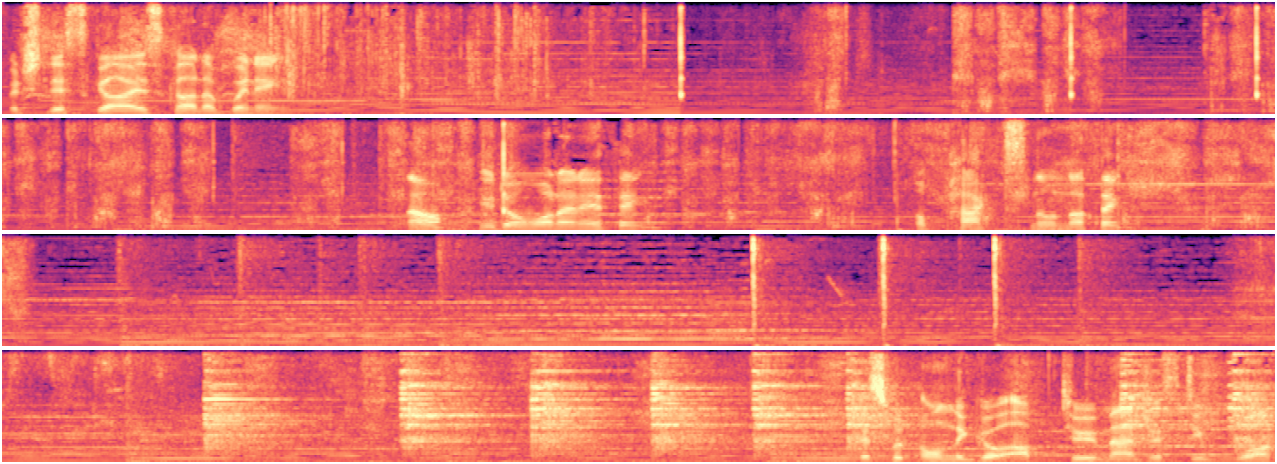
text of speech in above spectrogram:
Which this guy is kind of winning. No? You don't want anything? No pacts, no nothing? This would only go up to Majesty 1,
